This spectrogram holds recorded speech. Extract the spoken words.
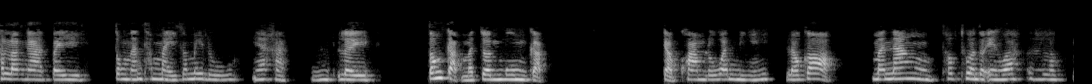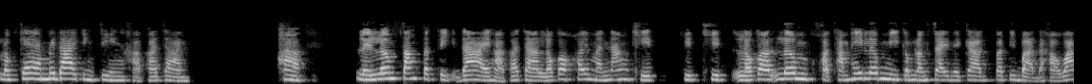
พลังงานไปตรงนั้นทำไมก็ไม่รู้ เนี่ยค่ะ เลยต้องกลับมาจนมุมกับ กับความรู้วันนี้ แล้วก็มานั่งทบทวนตัวเองว่าเราเราแก้ไม่ได้จริง ๆ ค่ะ พระอาจารย์ ค่ะ เลยเริ่มตั้งสติได้ค่ะ พระอาจารย์แล้วก็ค่อยมานั่งคิดคิดคิด แล้วก็เริ่มขอทำให้เริ่มมีกำลังใจในการปฏิบัตินะคะว่า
